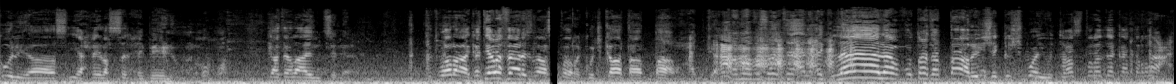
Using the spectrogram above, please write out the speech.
قول يا ص- يا حليل الصلح بينهم. قالت يلا انزل. قلت وراه قالت يلا فارس لا اسطرك وش قاطع الطار حق ما فصلت العقل. لا لا فطيت الطار. ينشق شوي وتسطر ذاك الراعي.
